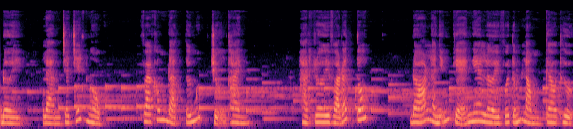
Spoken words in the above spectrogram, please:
đời làm cho chết ngộp và không đạt tới mức trưởng thành. Hạt rơi vào đất tốt, đó là những kẻ nghe lời với tấm lòng cao thượng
